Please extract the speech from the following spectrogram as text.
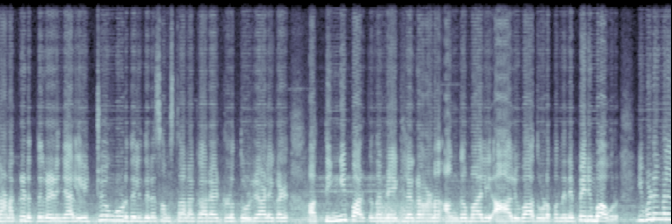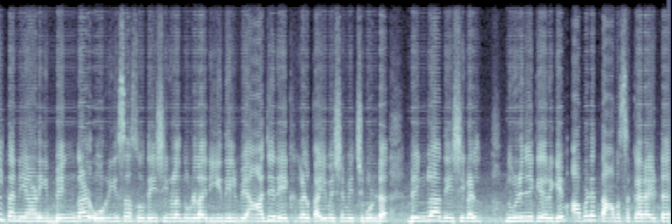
കണക്കെടുത്തു കഴിഞ്ഞാൽ ഏറ്റവും കൂടുതൽ ഇതര സംസ്ഥാനക്കാരായിട്ടുള്ള തൊഴിലാളികൾ തിങ്ങിപ്പാർക്കുന്ന മേഖലകളാണ് അങ്കമാലി ആലുവ അതോടൊപ്പം തന്നെ പെരുമ്പാവൂർ. ഇവിടങ്ങളിൽ തന്നെയാണ് ഈ ബംഗാൾ ഒറീസ സ്വദേശികൾ എന്നുള്ള രീതിയിൽ വ്യാജരേഖകൾ കൈവശം വെച്ചുകൊണ്ട് ബംഗ്ലാദേശികൾ നുഴഞ്ഞു കയറുകയും അവിടെ താമസക്കാരായിട്ട്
